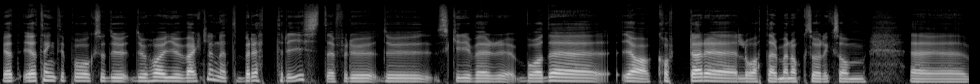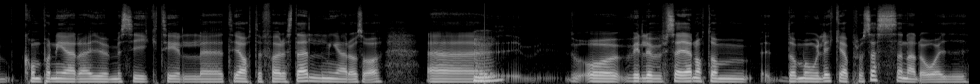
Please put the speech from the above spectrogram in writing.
Jag, jag tänkte på också, du, du har ju verkligen ett brett register för du, du skriver både ja, kortare låtar men också liksom eh, komponerar ju musik till eh, teaterföreställningar och så. Eh, Mm. Och vill du säga något om de olika processerna då i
